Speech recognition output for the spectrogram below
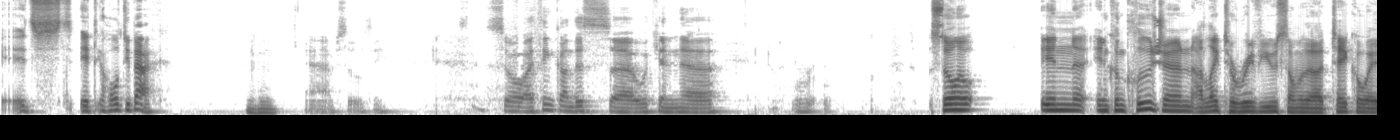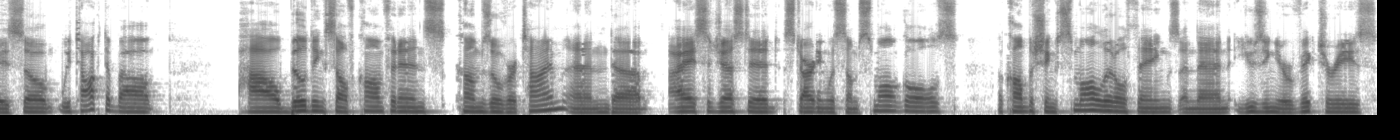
it's it holds you back. Mm-hmm. Yeah, absolutely. So I think on this uh, we can. Uh, So, in in conclusion, I'd like to review some of the takeaways. So, we talked about how building self confidence comes over time, and uh, I suggested starting with some small goals, accomplishing small little things, and then using your victories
